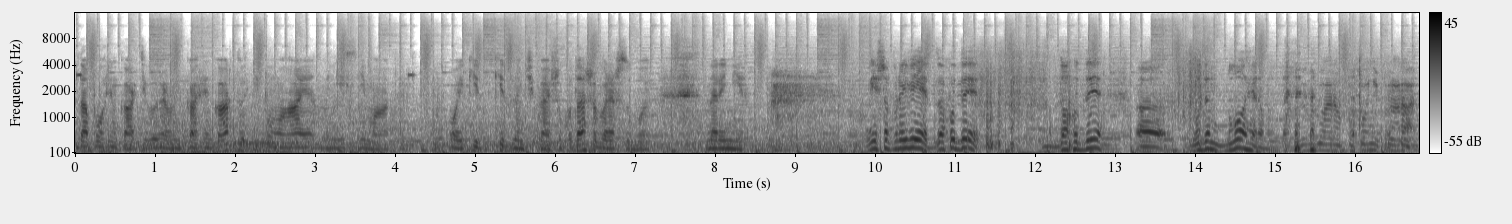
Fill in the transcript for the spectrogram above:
сюди по грін-карті. Виграв грін-карту і допомагає мені знімати. Ой, кіт, кіт з ним чекає, що що береш з собою на ренір. Міша, привіт! Заходи! Доходи, е, будемо блогерами. Блогером по повній програмі.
